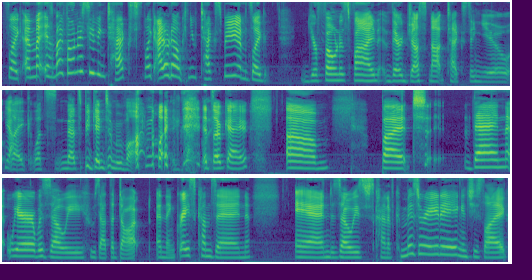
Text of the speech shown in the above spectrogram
It's like, am I, is my phone receiving text? Like, I don't know. Can you text me? And it's like, your phone is fine. They're just not texting you. Yeah. Like, let's let's begin to move on. like, Exactly. it's okay. Um, but then we're with Zoe, who's at the dot, and then Grace comes in, and Zoe's just kind of commiserating, and she's like,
